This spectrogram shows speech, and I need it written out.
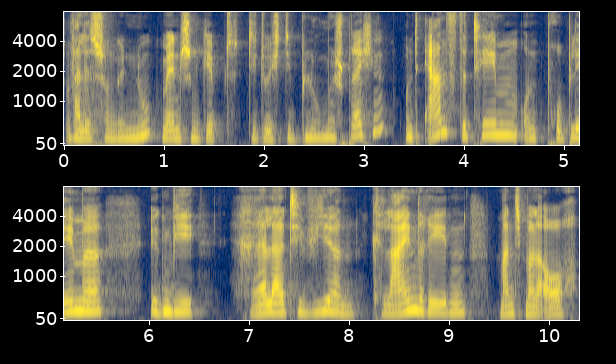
weil es schon genug Menschen gibt, die durch die Blume sprechen und ernste Themen und Probleme irgendwie relativieren, kleinreden, manchmal auch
